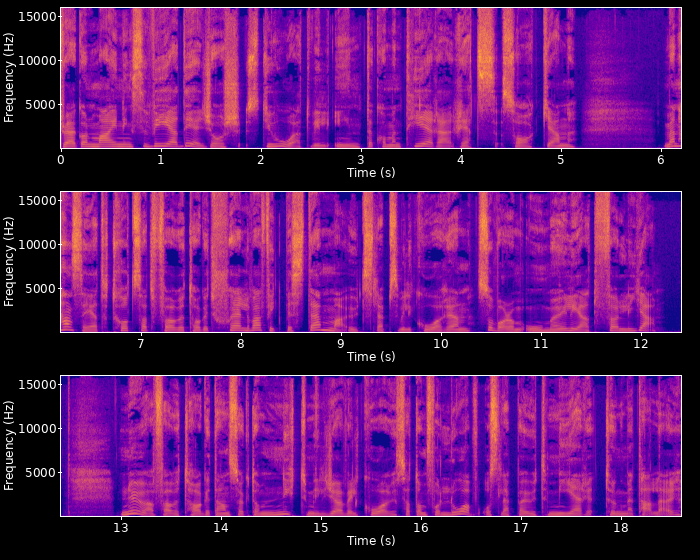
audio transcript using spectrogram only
Dragon Minings vd Josh Stewart vill inte kommentera rättssaken. Men han säger att trots att företaget själva fick bestämma utsläppsvillkoren så var de omöjliga att följa. Nu har företaget ansökt om nytt miljövillkor så att de får lov att släppa ut mer tungmetaller.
